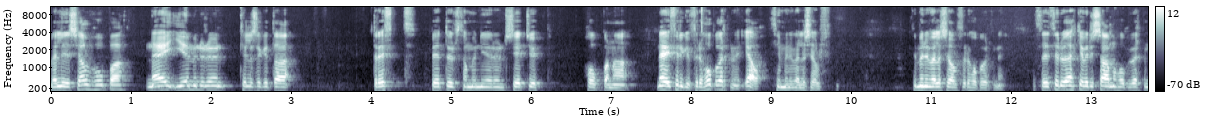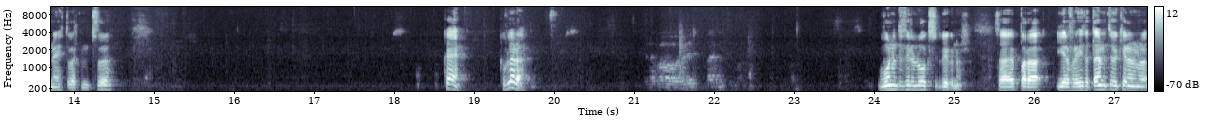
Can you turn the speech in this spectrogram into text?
Veljiði sjálf hópa? Nei, ég mun í raun til þess að geta drift betur þá mun ég í raun setja upp hópana Nei, fyrir ekki, fyrir hópaverkefni, já, þið munir velja sjálf. Þið munir velja sjálf fyrir hópaverkefni. Þið þurfuð ekki að vera í sama hópi verkefni 1 og verkefni 2. Ok, hvað fleira? Vonandi fyrir lóks vikunar. Það er bara, ég er að fara að hitta dæmitöfukennarna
